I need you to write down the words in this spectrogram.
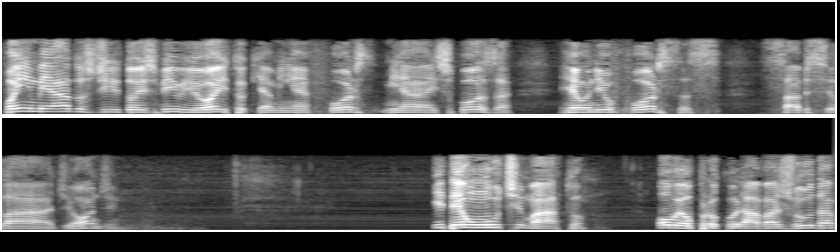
Foi em meados de 2008 que a minha, minha esposa reuniu forças sabe-se lá de onde, e deu um ultimato: ou eu procurava ajuda,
